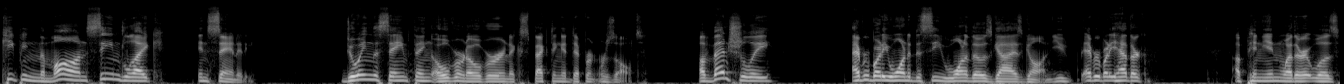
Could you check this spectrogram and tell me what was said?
keeping them on seemed like insanity. Doing the same thing over and over and expecting a different result. Eventually, everybody wanted to see one of those guys gone. You everybody had their opinion whether it was,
